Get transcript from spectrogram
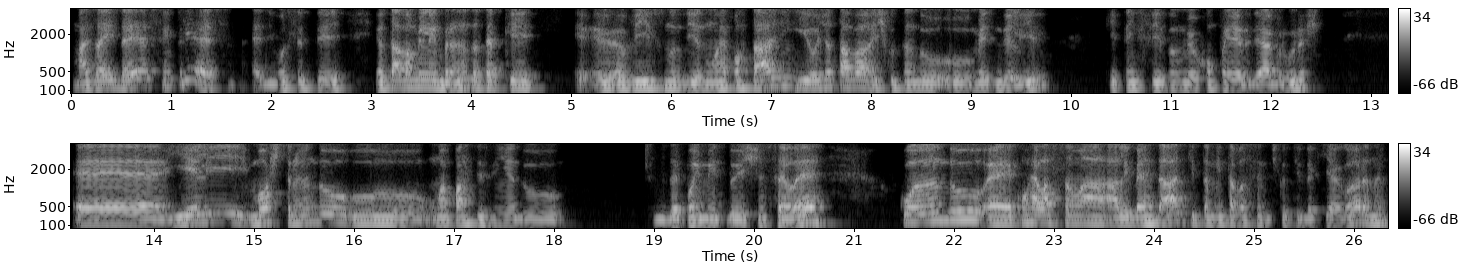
mas a ideia é sempre essa, é de você ter... Eu estava me lembrando, até porque eu, eu, vi isso no dia numa reportagem e hoje eu estava escutando o Medo em Delírio, que tem sido meu companheiro de agruras, é, e ele mostrando o, uma partezinha do, do depoimento do ex-chanceler, quando, é, com relação à, à liberdade, que também estava sendo discutido aqui agora, né?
